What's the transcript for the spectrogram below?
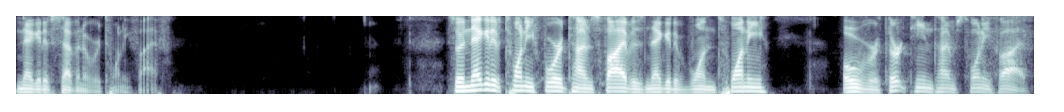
negative 7 over 25. So negative 24 times 5 is negative 120 over 13 times 25.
